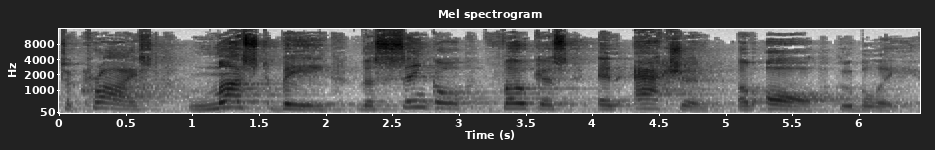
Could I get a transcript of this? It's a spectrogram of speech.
to Christ must be the single focus and action of all who believe.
